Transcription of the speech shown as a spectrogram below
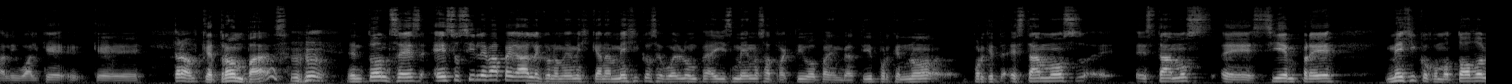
al igual que, que, Trump. que trompas. Entonces, eso sí le va a pegar a la economía mexicana. México se vuelve un país menos atractivo para invertir porque no, porque estamos, eh, estamos eh, siempre, México como todas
